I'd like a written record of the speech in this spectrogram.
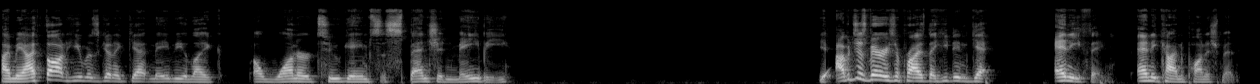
I mean, I thought he was going to get maybe like a one or two game suspension, maybe. Yeah, I was just very surprised that he didn't get anything, any kind of punishment.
